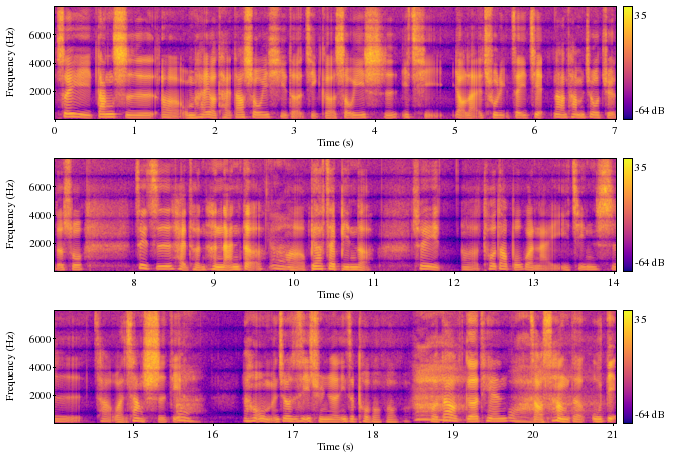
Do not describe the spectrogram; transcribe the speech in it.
所以当时呃，我们还有台大兽医系的几个兽医师一起要来处理这一件，那他们就觉得说这只海豚很难得，呃，不要再冰了，所以呃，拖到博物馆来已经是差晚上十点，然后我们就是一群人一直跑跑跑跑跑到隔天早上的五点。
